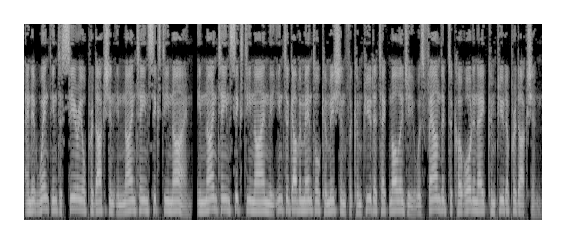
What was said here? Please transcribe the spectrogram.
and it went into serial production in 1969. In 1969, the Intergovernmental Commission for Computer Technology was founded to coordinate computer production.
